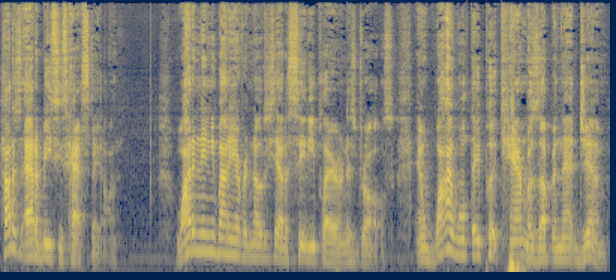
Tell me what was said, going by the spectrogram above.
how does Adebisi's hat stay on? Why didn't anybody ever notice he had a CD player in his drawers? And why won't they put cameras up in that gym?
